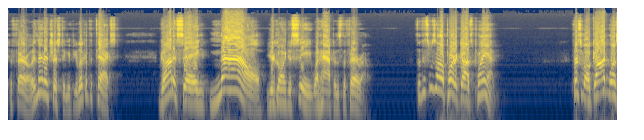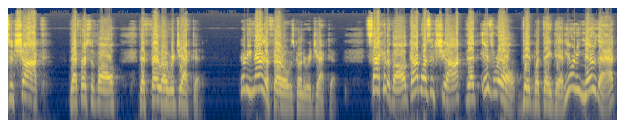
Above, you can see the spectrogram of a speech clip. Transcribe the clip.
to Pharaoh. Isn't that interesting? If you look at the text, God is saying, now you're going to see what happens to Pharaoh. So this was all part of God's plan. First of all, God wasn't shocked that, first of all, that Pharaoh rejected. He already knew that Pharaoh was going to reject him. Second of all, God wasn't shocked that Israel did what they did. He already knew that.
